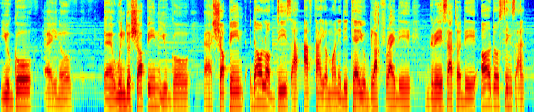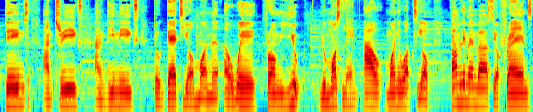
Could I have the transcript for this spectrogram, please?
You go, uh, you know, uh, window shopping. You go uh, shopping. All of these are after your money. They tell you Black Friday, Grey Saturday. All those things are games and tricks and gimmicks to get your money away from you. You must learn how money works. Your family members, your friends,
